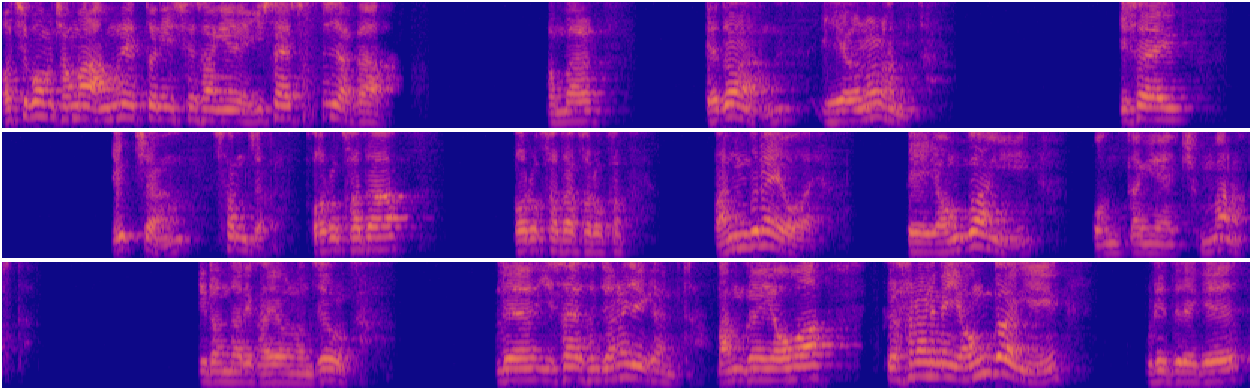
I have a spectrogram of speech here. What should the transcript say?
어찌 보면 정말 아무랬던 이 세상에 이사의 선지자가 정말 대단한 예언을 합니다. 이사의 6장 3절 거룩하다 거룩하다 거룩하다 만군의 여호와여 내 영광이 온 땅에 충만하도다. 이런 날이 과연 언제 올까? 네, 이사야 선자는 얘기합니다. 만군의 여호와 그 하나님의 영광이 우리들에게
